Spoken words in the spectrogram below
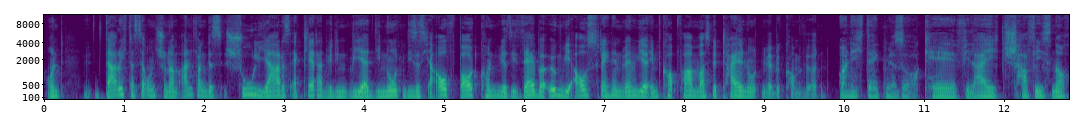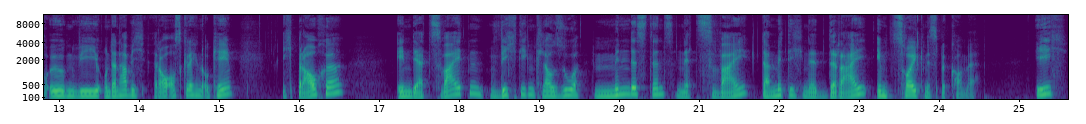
Und dadurch, dass er uns schon am Anfang des Schuljahres erklärt hat, wie, die, wie er die Noten dieses Jahr aufbaut, konnten wir sie selber irgendwie ausrechnen, wenn wir im Kopf haben, was für Teilnoten wir bekommen würden. Und ich denke mir so, okay, vielleicht schaffe ich es noch irgendwie. Und dann habe ich ausgerechnet, okay, ich brauche in der zweiten wichtigen Klausur mindestens eine 2, damit ich eine 3 im Zeugnis bekomme. Ich,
